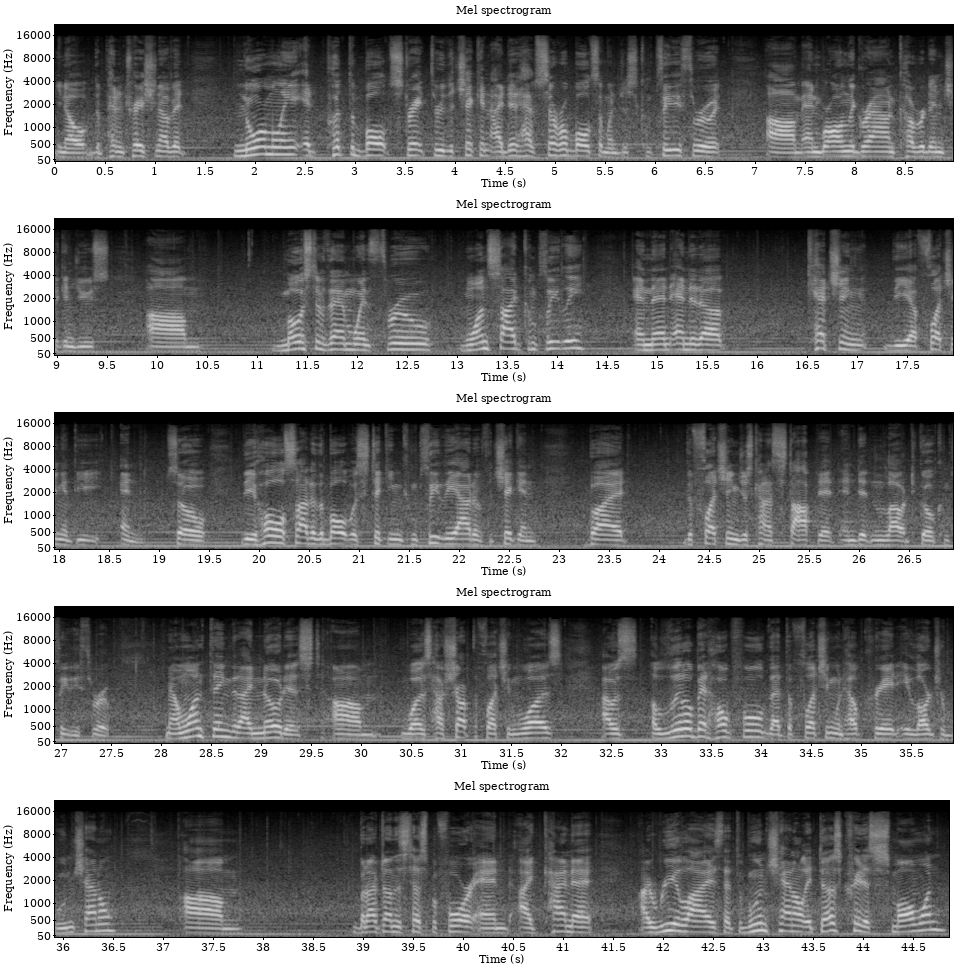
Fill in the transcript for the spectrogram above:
you know, the penetration of it. Normally it put the bolt straight through the chicken. I did have several bolts that went just completely through it um, and were on the ground covered in chicken juice. Um, most of them went through one side completely and then ended up catching the uh, fletching at the end. So the whole side of the bolt was sticking completely out of the chicken, but the fletching just kind of stopped it and didn't allow it to go completely through. Now one thing that I noticed um, was how sharp the fletching was. I was a little bit hopeful that the fletching would help create a larger wound channel. Um, but I've done this test before and I kind of I realized that the wound channel it does create a small one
